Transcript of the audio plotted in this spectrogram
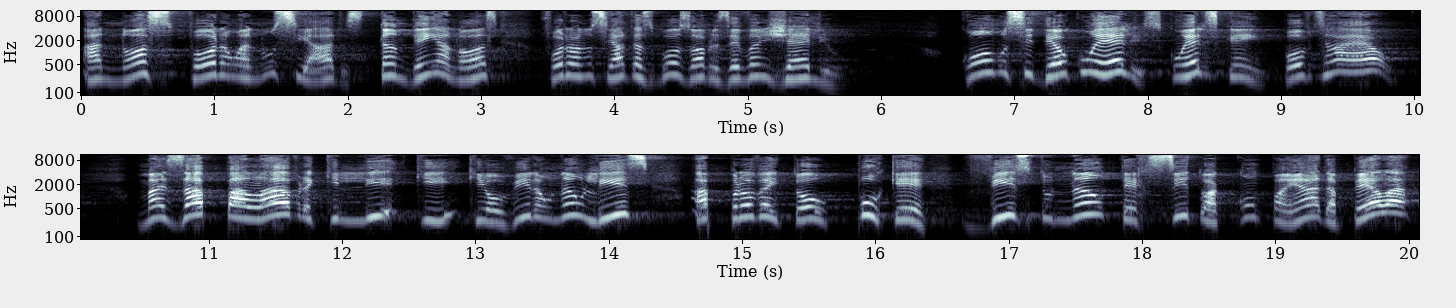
a nós foram anunciadas, também a nós foram anunciadas as boas obras, evangelho. Como se deu com eles? Com eles quem? Povo de Israel. Mas a palavra que, li, que, que ouviram não lhes aproveitou. Por quê? Visto não ter sido acompanhada pela.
